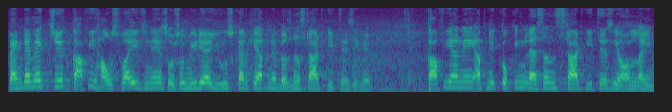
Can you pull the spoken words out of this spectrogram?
ਪੈਂਡੈਮਿਕ ਚ ਕਾਫੀ ਹਾਊਸਵਾਈਫਸ ਨੇ ਸੋਸ਼ਲ ਮੀਡੀਆ ਯੂਜ਼ ਕਰਕੇ ਆਪਣੇ ਬਿਜ਼ਨਸ ਸਟਾਰਟ ਕੀਤੇ ਸੀਗੇ। ਕਾਫੀਆਂ ਨੇ ਆਪਣੀ ਕੁਕਿੰਗ ਲੈਸਨ ਸਟਾਰਟ ਕੀਤੇ ਸੀ ਆਨਲਾਈਨ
